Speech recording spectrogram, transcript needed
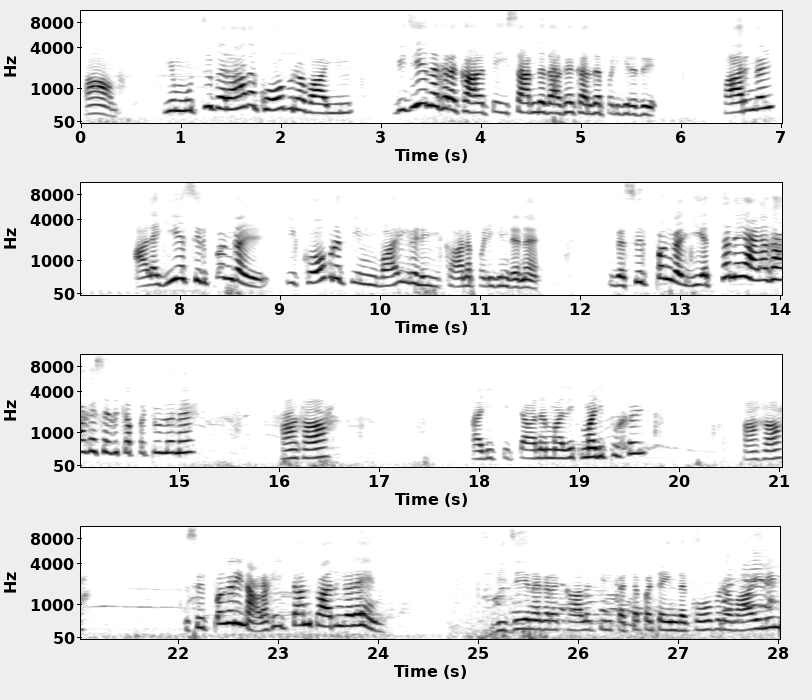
ஆம். இம்முற்று பெறாத கோபுர வாயில் விஜயநகர காலத்தை சார்ந்ததாக கருதப்படுகிறது. பாருங்கள் அழகிய சிற்பங்கள் இக்கோபுரத்தின் வாயில்களில் காணப்படுகின்றன. இந்த சிற்பங்கள் எத்தனை அழகாக செதுக்கப்பட்டுள்ளன? ஆகா அடித்திட்டான மதி மடிப்புகள். ஆகா சிற்பங்களின் அழகைத்தான் பாருங்களேன். விஜயநகர காலத்தில் கட்டப்பட்ட இந்த கோபுர வாயிலில்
